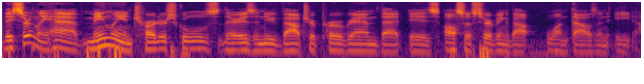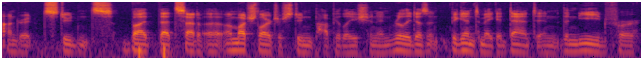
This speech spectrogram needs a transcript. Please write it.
They certainly have. Mainly in charter schools, there is a new voucher program that is also serving about 1,800 students, but that's at a, a, much larger student population and really doesn't begin to make a dent in the need for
